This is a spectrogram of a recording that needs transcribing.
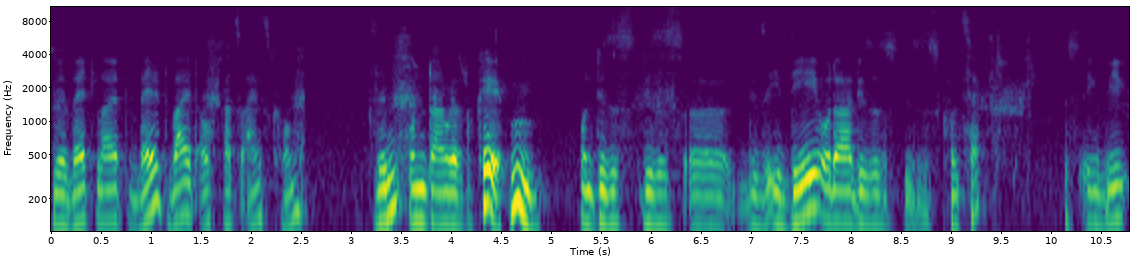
wir weltweit, weltweit auf Platz 1 kommen sind und dann haben wir gesagt, okay, hm, und dieses, dieses, äh, diese Idee oder dieses, dieses Konzept es irgendwie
